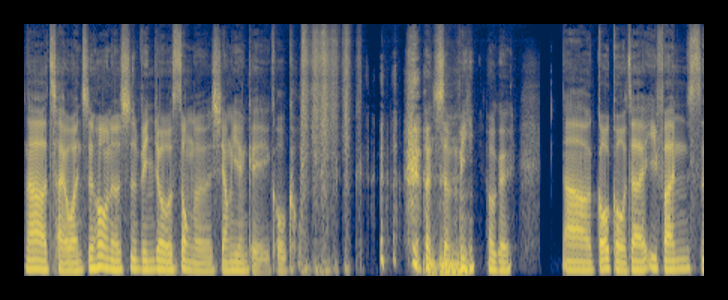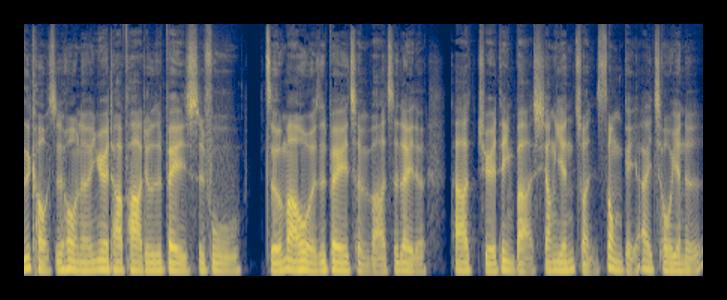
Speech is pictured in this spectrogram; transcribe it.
那踩完之后呢，士兵就送了香烟给 Coco，很神秘。OK，那 Coco 在一番思考之后呢，因为他怕就是被师傅责骂或者是被惩罚之类的，他决定把香烟转送给爱抽烟的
